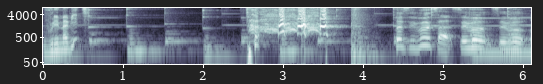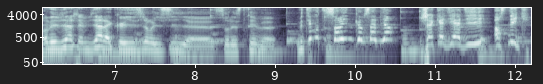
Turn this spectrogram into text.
Vous voulez ma bite? C'est beau ça, c'est beau, c'est beau. On est bien, j'aime bien la cohésion ici euh, sur le stream. euh. Mettez-vous tous en ligne comme ça, bien. Jacques a dit a dit, en sneak.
